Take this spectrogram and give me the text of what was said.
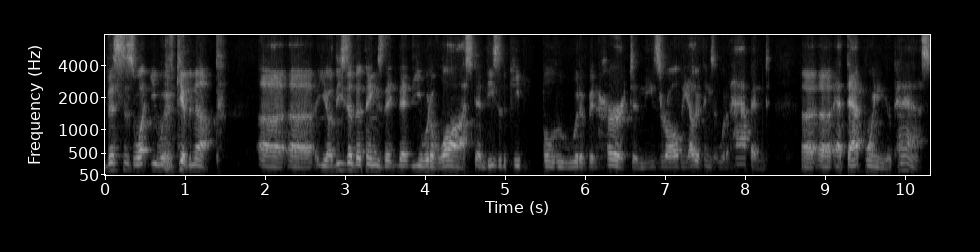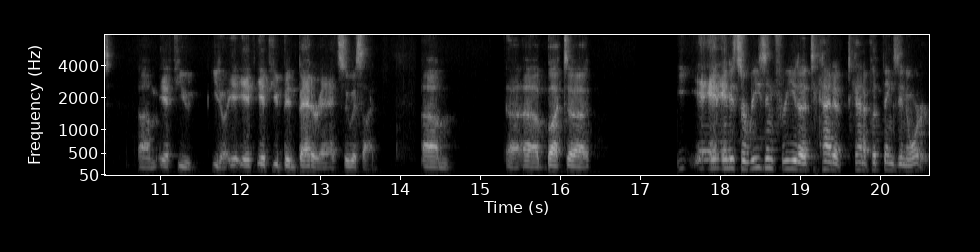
this is what you would have given up. Uh, uh, you know, these are the things that, that you would have lost, and these are the people who would have been hurt, and these are all the other things that would have happened uh, uh, at that point in your past um, if you, you know, if, if you'd been better at suicide. Um, but and, and, it's a reason for you to, to kind of to kind of put things in order,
